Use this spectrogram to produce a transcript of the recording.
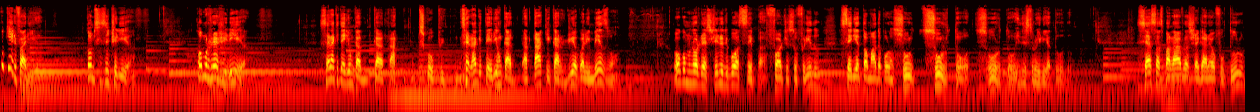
O que ele faria? Como se sentiria? Como reagiria? Será que teria um desculpe, será que teria um ataque cardíaco ali mesmo? Ou como nordestino de boa cepa, forte e sofrido, seria tomada por um surto, surto e destruiria tudo. Se essas palavras chegarem ao futuro,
